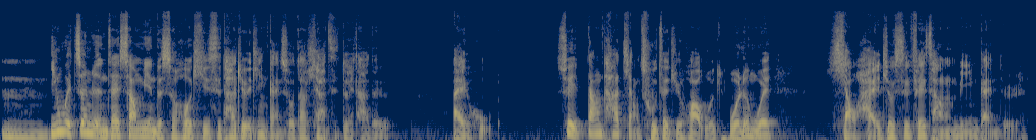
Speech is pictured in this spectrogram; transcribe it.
嗯，因为真人在上面的时候，其实他就已经感受到夏子对他的爱护了，所以当他讲出这句话，我我认为小孩就是非常敏感的人，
